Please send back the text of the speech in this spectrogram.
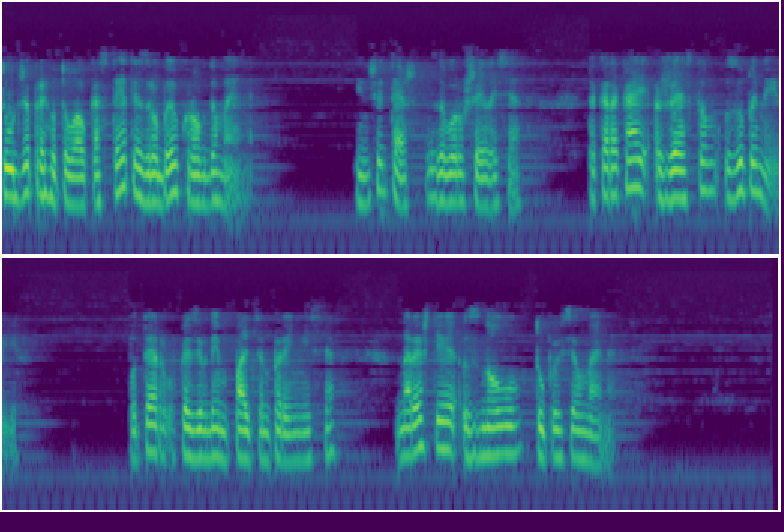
тут же приготував кастет і зробив крок до мене. Інші теж заворушилися, та Каракай жестом зупинив їх. Потер вказівним пальцем перенісся, нарешті знову тупився в мене.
